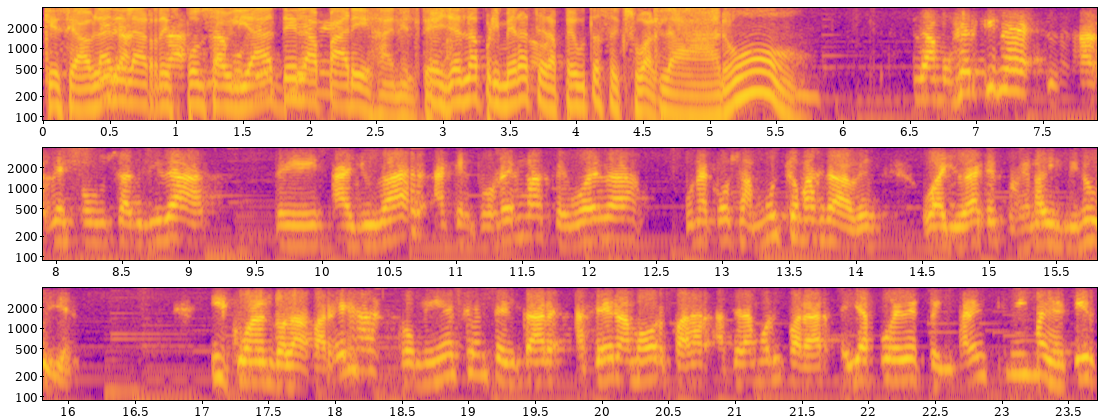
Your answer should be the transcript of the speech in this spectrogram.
que se habla Mira, de la responsabilidad la de la tiene- pareja en el tema. Ella es la primera terapeuta sexual. Claro. la mujer tiene la responsabilidad de ayudar a que el problema se vuelva una cosa mucho más grave o ayudar a que el problema disminuya. Y cuando la pareja comience a intentar hacer amor, parar, hacer amor y parar, ella puede pensar en sí misma y decir,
